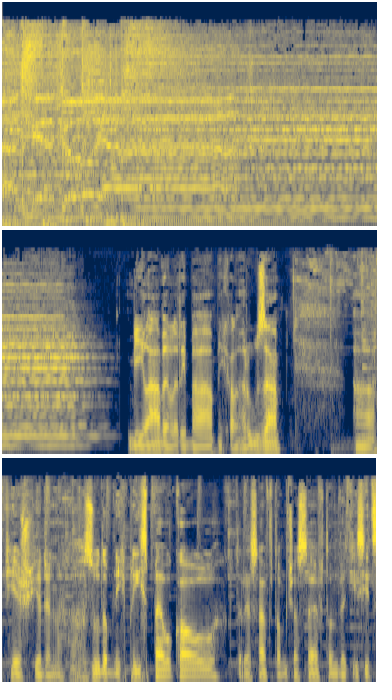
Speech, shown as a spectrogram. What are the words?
Tak jako ja. Bílá veľryba Michal Hrúza a tiež jeden z údobných príspevkov, ktoré sa v tom čase, v tom 2007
